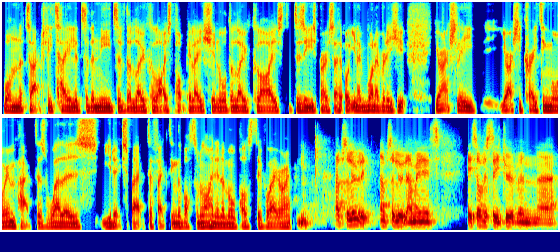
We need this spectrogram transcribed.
one that's actually tailored to the needs of the localized population or the localized disease process or you know whatever it is. You you're actually you're actually creating more impact as well as you'd expect affecting the bottom line in a more positive way, right? Mm. Absolutely, absolutely. I mean, it's it's obviously driven uh,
